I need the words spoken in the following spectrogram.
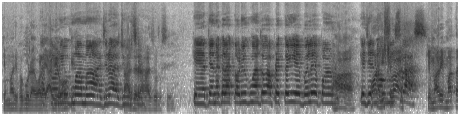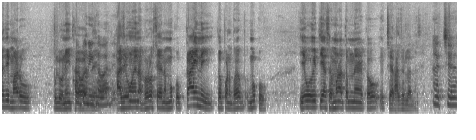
કે મારી ભગુડા વાળી આવી માં હાજરા હાજર છે. હાજર છે. કે અત્યારના કરા કળિયુગમાં તો આપણે કહીએ ભલે પણ હા કે જેનો વિશ્વાસ વિશ્વાસ. કે મારી માતાજી મારું પેલું નહીં થવા દે. આજે હું એના ભરોસે એને મૂકું. કાંઈ નહીં તો પણ મૂકું. એવો ઇતિહાસ હમણાં તમને કહું એક છે રાજુલાના છે. અચ્છા.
